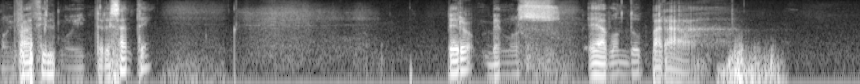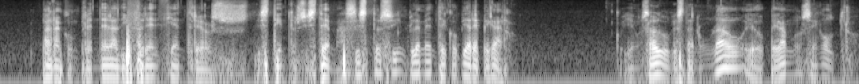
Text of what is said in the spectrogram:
Muy fácil, muy interesante. Pero vemos, é abondo para, para comprender a diferencia entre os distintos sistemas. Isto é simplemente copiar e pegar. Collemos algo que está nun lado e o pegamos en outro.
